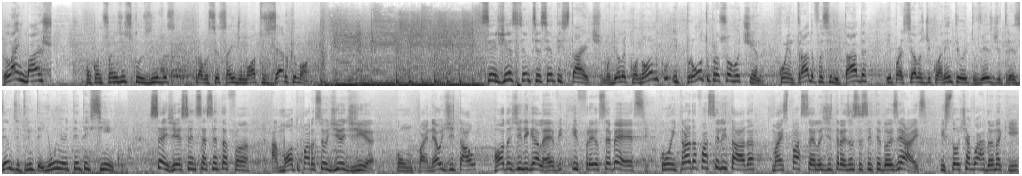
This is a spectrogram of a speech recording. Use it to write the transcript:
lá embaixo, com condições exclusivas para você sair de moto zero quilômetro. CG 160 Start, modelo econômico e pronto para sua rotina, com entrada facilitada e parcelas de 48 vezes de 331,85. CG 160 Fan, a moto para o seu dia a dia, com painel digital, rodas de liga leve e freio CBS, com entrada facilitada, mais parcelas de 362 reais. Estou te aguardando aqui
